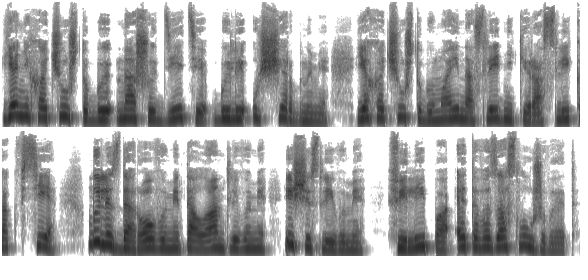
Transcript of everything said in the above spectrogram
Я не хочу, чтобы наши дети были ущербными. Я хочу, чтобы мои наследники росли, как все, были здоровыми, талантливыми и счастливыми. Филиппа этого заслуживает.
